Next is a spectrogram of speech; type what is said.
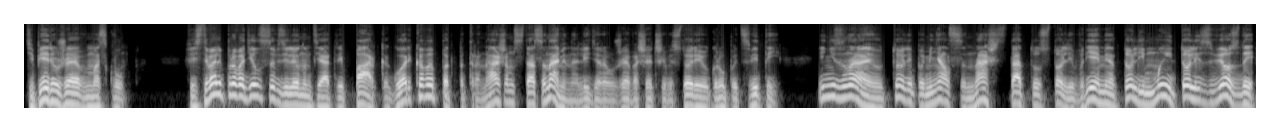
Теперь уже в Москву. Фестиваль проводился в Зеленом театре Парка Горького под патронажем Стаса Намина, лидера, уже вошедшей в историю группы «Цветы». И не знаю, то ли поменялся наш статус, то ли время, то ли мы, то ли звезды,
